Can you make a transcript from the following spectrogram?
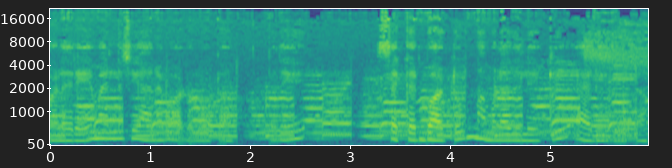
വളരെ മെല്ലെ ചെയ്യാനേ പാടുള്ളൂ കേട്ടോ. അപ്പോൾ ഇതേ സെക്കൻഡ് പാർട്ടും നമ്മളതിലേക്ക് ആഡ് ചെയ്ത് കിട്ടാം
